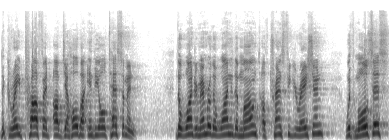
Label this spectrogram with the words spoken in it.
the great prophet of Jehovah in the Old Testament. The one, remember the one in the Mount of Transfiguration with Moses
